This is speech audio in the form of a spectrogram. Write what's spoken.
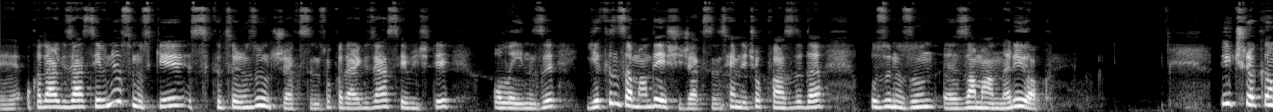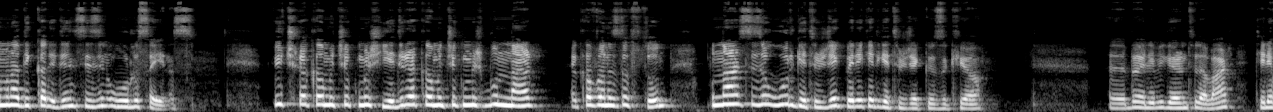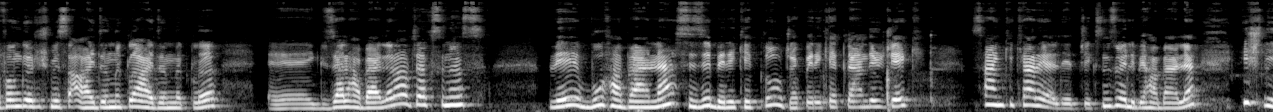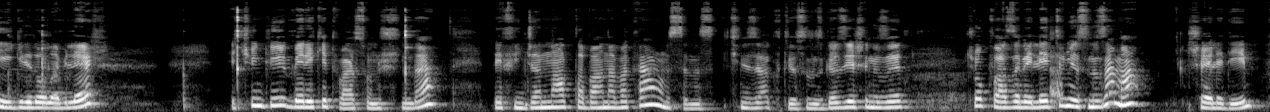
Ee, o kadar güzel seviniyorsunuz ki sıkıntılarınızı unutacaksınız. O kadar güzel sevinçli olayınızı yakın zamanda yaşayacaksınız. Hem de çok fazla da uzun uzun e, zamanları yok. 3 rakamına dikkat edin sizin uğurlu sayınız. 3 rakamı çıkmış, 7 rakamı çıkmış. Bunlar e, kafanızda tutun. Bunlar size uğur getirecek, bereket getirecek gözüküyor. E, Böyle bir görüntü de var. Telefon görüşmesi aydınlıklı aydınlıklı. güzel haberler alacaksınız. Ve bu haberler size bereketli olacak, bereketlendirecek. Sanki kar elde edeceksiniz öyle bir haberler. İşle ilgili de olabilir. E çünkü bereket var sonuçta. Ve fincanın alt tabağına bakar mısınız? İçinize akıtıyorsunuz gözyaşınızı. Çok fazla belli ettirmiyorsunuz ama şöyle diyeyim.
